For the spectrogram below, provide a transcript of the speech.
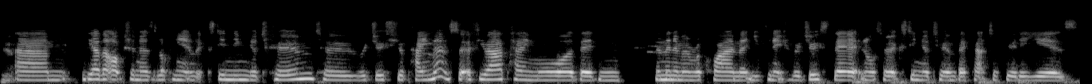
Yeah. Um, the other option is looking at extending your term to reduce your payment. So if you are paying more than the minimum requirement, you can actually reduce that and also extend your term back out to 30 years.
